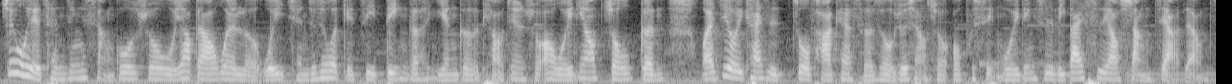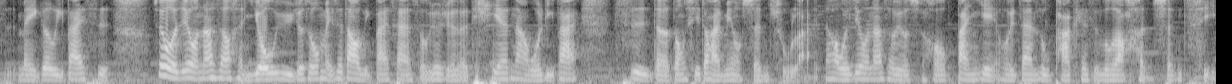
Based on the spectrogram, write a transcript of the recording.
所以我也曾经想过说，我要不要为了我以前就是会给自己定一个很严格的条件，说哦，我一定要周更。我还记得我一开始做 podcast 的时候，我就想说，哦，不行，我一定是礼拜四要上架这样子，每个礼拜四。所以我记得我那时候很忧郁，就是我每次到礼拜三的时候，我就觉得天哪，我礼拜四的东西都还没有生出来。然后我记得我那时候有时候半夜也会在录 podcast，录到很生气。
